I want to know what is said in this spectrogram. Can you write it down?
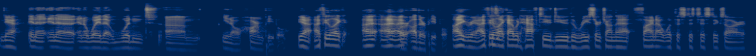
yeah, in a in a in a way that wouldn't um you know harm people yeah. I feel like I, I, I or other people. I agree. I feel 'Cause- like I would have to do the research on that, find out what the statistics are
